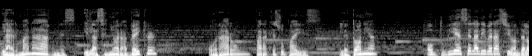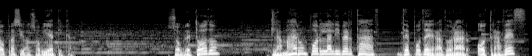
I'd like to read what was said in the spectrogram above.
la hermana Agnes y la señora Baker oraron para que su país, Letonia, obtuviese la liberación de la opresión soviética. Sobre todo, clamaron por la libertad de poder adorar otra vez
